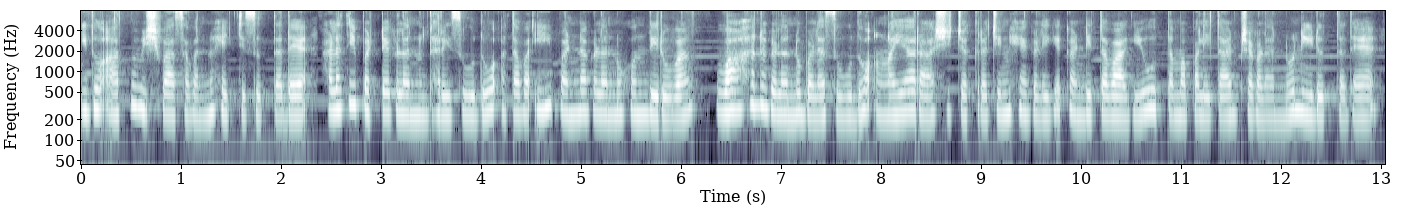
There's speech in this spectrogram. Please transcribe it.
ಇದು ಆತ್ಮವಿಶ್ವಾಸವನ್ನು ಹೆಚ್ಚಿಸುತ್ತದೆ. ಹಳದಿ ಬಟ್ಟೆಗಳನ್ನು ಧರಿಸುವುದು ಅಥವಾ ಈ ಬಣ್ಣಗಳನ್ನು ಹೊಂದಿರುವ ವಾಹನಗಳನ್ನು ಬಳಸುವುದು ಆಯಾ ರಾಶಿ ಚಕ್ರ ಚಿಹ್ನೆಗಳಿಗೆ ಖಂಡಿತವಾಗಿಯೂ ಉತ್ತಮ ಫಲಿತಾಂಶಗಳನ್ನು ನೀಡುತ್ತದೆ.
